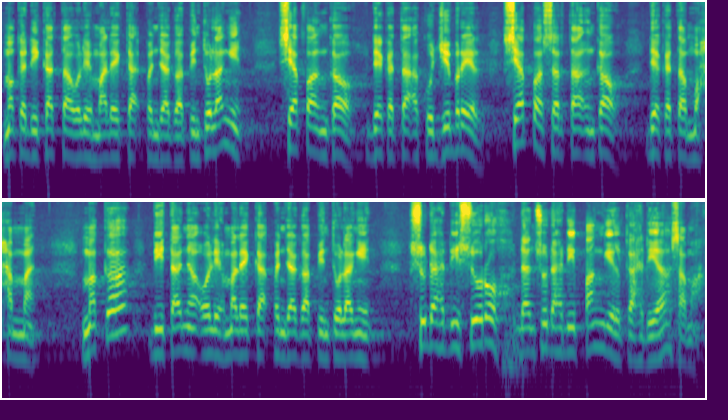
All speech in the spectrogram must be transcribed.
maka dikata oleh malaikat penjaga pintu langit, siapa engkau? Dia kata aku Jibril. Siapa serta engkau? Dia kata Muhammad. Maka ditanya oleh malaikat penjaga pintu langit, sudah disuruh dan sudah dipanggilkah dia sama?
